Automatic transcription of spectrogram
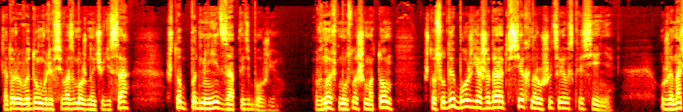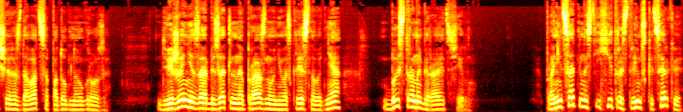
которые выдумывали всевозможные чудеса, чтобы подменить заповедь Божью. Вновь мы услышим о том, что суды Божьи ожидают всех нарушителей воскресения. Уже начали раздаваться подобные угрозы. Движение за обязательное празднование воскресного дня быстро набирает силу. Проницательность и хитрость римской церкви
